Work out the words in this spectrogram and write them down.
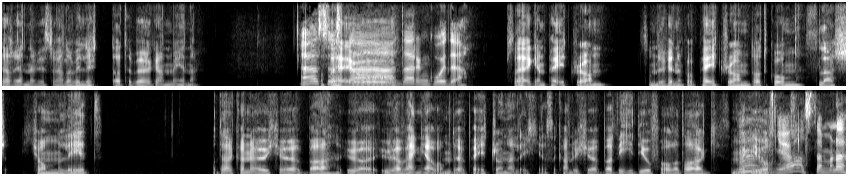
der inne hvis du heller vil lytte til bøkene mine. Jeg syns det, det, er en god idé. Så har jeg en Patron, som du finner på patron.com slash tjomlid. Og der kan du òg kjøpe, uavhengig av om du er patron eller ikke, så kan du kjøpe videoforedrag, som jeg har mm, gjort. ja, stemmer det.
